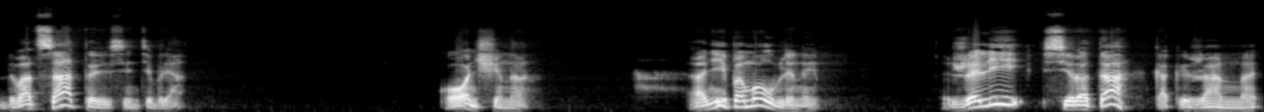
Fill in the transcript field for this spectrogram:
20 сентября кончено. Они помолвлены. Жали сирота, как и Жанна,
